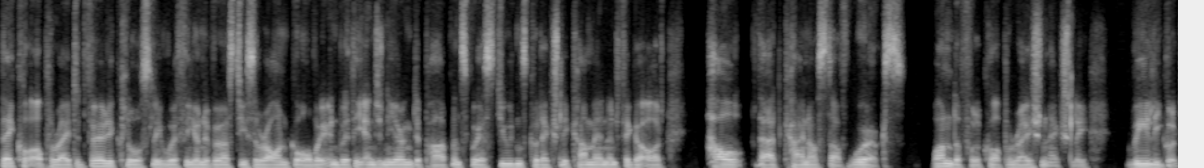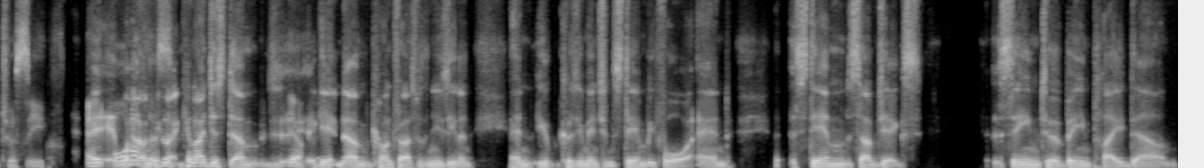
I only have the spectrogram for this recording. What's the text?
they cooperated very closely with the universities around Galway and with the engineering departments, where students could actually come in and figure out how that kind of stuff works. Wonderful cooperation, actually. Really good to see. And uh, well, this, can, I, can, I, just um, yeah. again um, contrast with New Zealand and you because you mentioned STEM before and STEM subjects seem to have been played down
